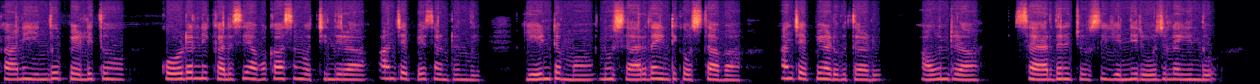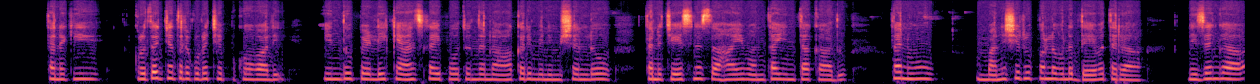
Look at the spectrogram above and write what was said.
కానీ ఇందు పెళ్ళితో కోడల్ని కలిసే అవకాశం వచ్చిందిరా అని చెప్పేసి అంటుంది. ఏంటమ్మా నువ్వు శారద ఇంటికి వస్తావా అని చెప్పి అడుగుతాడు. అవునరా శారదని చూసి ఎన్ని రోజులయ్యిందో. తనకి కృతజ్ఞతలు కూడా చెప్పుకోవాలి. ఇందు పెళ్ళి క్యాన్సిల్ అయిపోతుందన్న ఆఖరి నిమిషంలో తను చేసిన సహాయం అంతా ఇంత కాదు. తను మనిషి రూపంలో ఉన్న దేవతరా? నిజంగా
